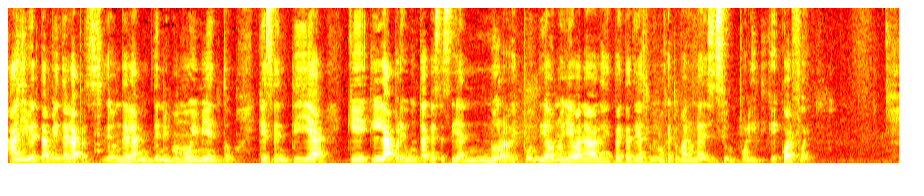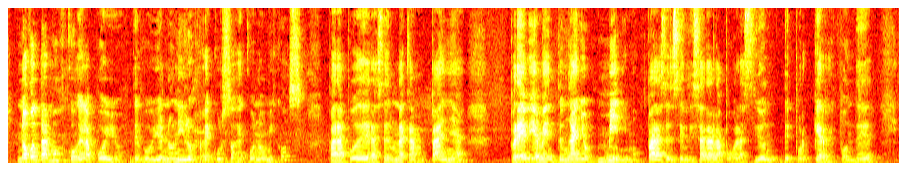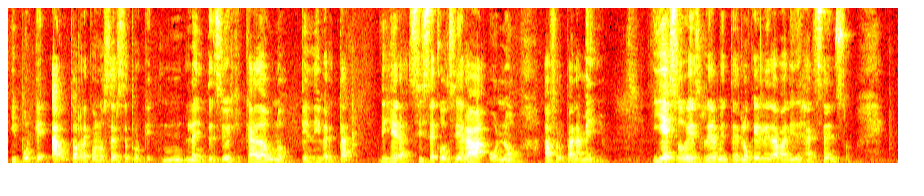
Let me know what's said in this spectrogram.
a nivel también de la presión del mismo movimiento, que sentía que la pregunta que se hacía no respondía o no llevaba nada a las expectativas, tuvimos que tomar una decisión política. ¿Y cuál fue? No contamos con el apoyo del gobierno ni los recursos económicos para poder hacer una campaña previamente un año mínimo para sensibilizar a la población de por qué responder y por qué autorreconocerse, porque la intención es que cada uno en libertad dijera si se consideraba o no afropanameño. Y eso es realmente lo que le da validez al censo.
